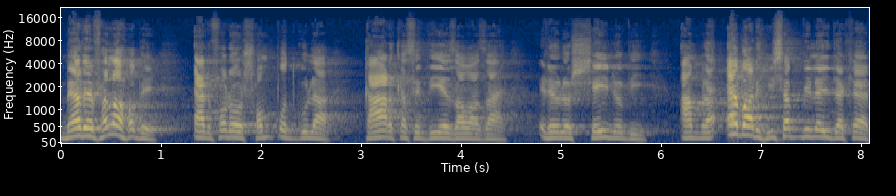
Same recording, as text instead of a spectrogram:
মেরে ফেলা হবে। এরপরও সম্পদগুলা কার কাছে দিয়ে যাওয়া যায়? এটা হলো সেই নবী। আমরা এবার হিসাব মিলাই দেখেন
